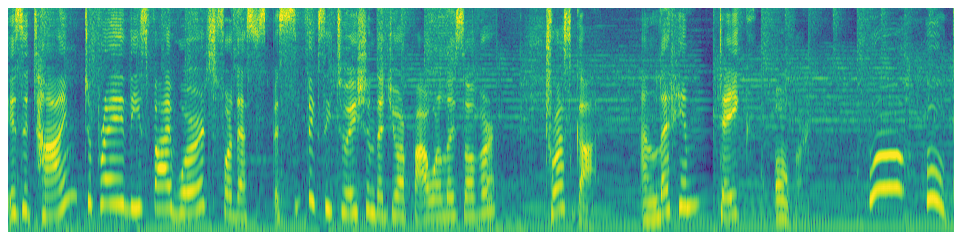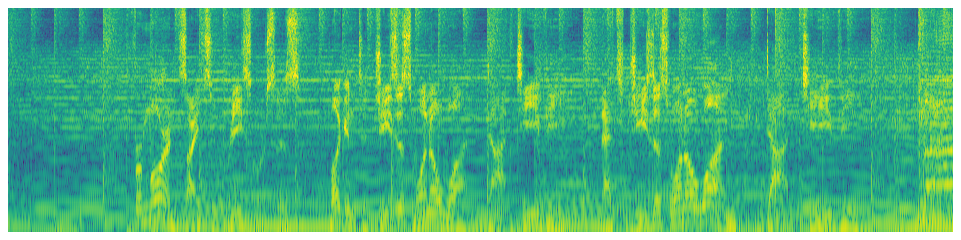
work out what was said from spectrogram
Is it time to pray these five words for that specific situation that you are powerless over? Trust God and let Him take over. Woo-hoo! For more insights and resources, plug into Jesus101.tv. That's Jesus101.tv.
